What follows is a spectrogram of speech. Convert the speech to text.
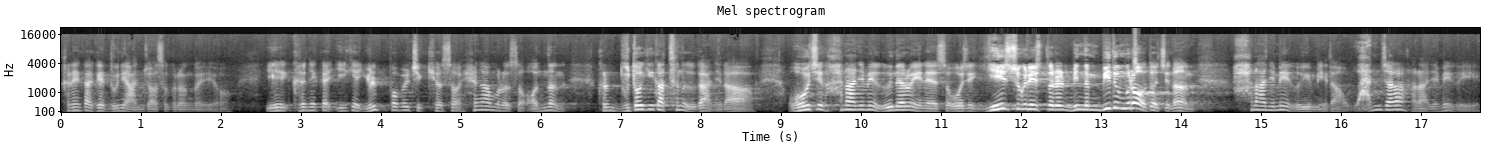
그러니까 그게 눈이 안 좋아서 그런 거예요. 이 그러니까 이게 율법을 지켜서 행함으로써 얻는 그런 누더기 같은 의가 아니라 오직 하나님의 은혜로 인해서 오직 예수 그리스도를 믿는 믿음으로 얻어지는 하나님의 의입니다. 완전한 하나님의 의.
